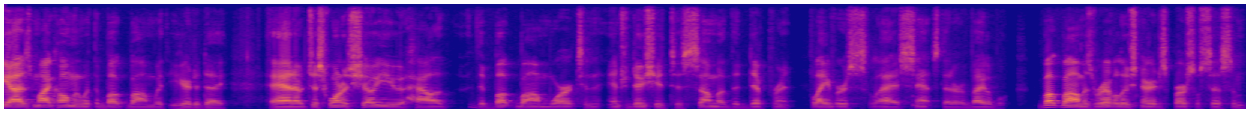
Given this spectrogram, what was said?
guys, Mike Homan with the Buck Bomb with you here today. And I just want to show you how the Buck Bomb works and introduce you to some of the different flavors slash scents that are available. Buck Bomb is a revolutionary dispersal system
